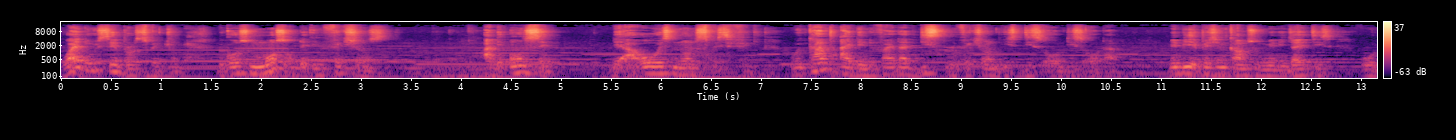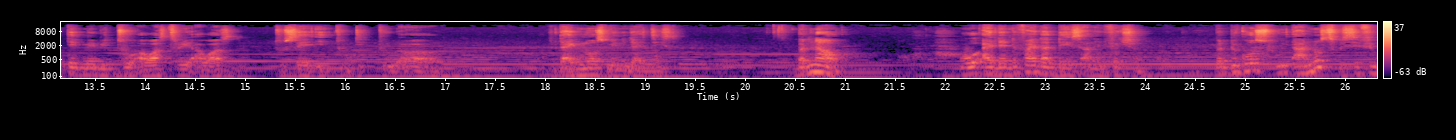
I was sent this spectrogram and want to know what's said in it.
Why do we say broad spectrum? Because most of the infections at the onset they are always non-specific. We can't identify that this infection is this or this or that. Maybe a patient comes with meningitis, it will take maybe two hours, three hours to say it to, to uh, diagnose meningitis. But now, we'll identify that there is an infection. But because we are not specific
